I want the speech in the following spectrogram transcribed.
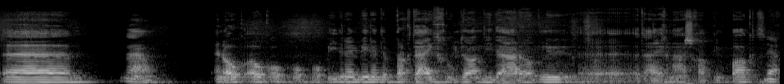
Eh, nou, en ook, ook op, op, op iedereen binnen de praktijkgroep dan, die daar ook nu eh, het eigenaarschap in pakt. Ja.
